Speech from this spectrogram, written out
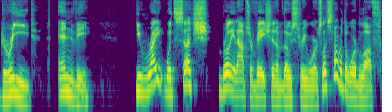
greed, envy. You write with such brilliant observation of those three words. Let's start with the word love.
